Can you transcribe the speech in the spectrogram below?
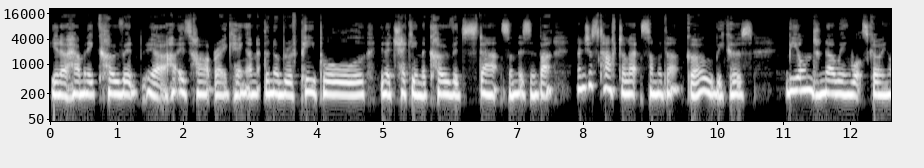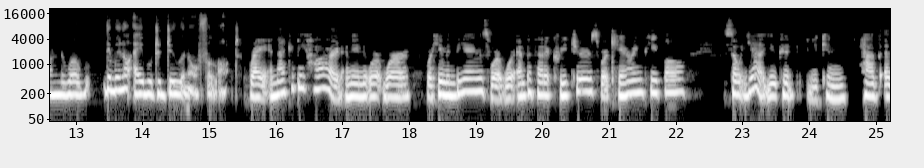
You know, how many COVID, yeah, it's heartbreaking. And the number of people, you know, checking the COVID stats and this and that. And just have to let some of that go because beyond knowing what's going on in the world, then we're not able to do an awful lot. Right. And that can be hard. I mean, we're, we're, we're human beings. We're, we're empathetic creatures. We're caring people. So yeah, you could, you can have a,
